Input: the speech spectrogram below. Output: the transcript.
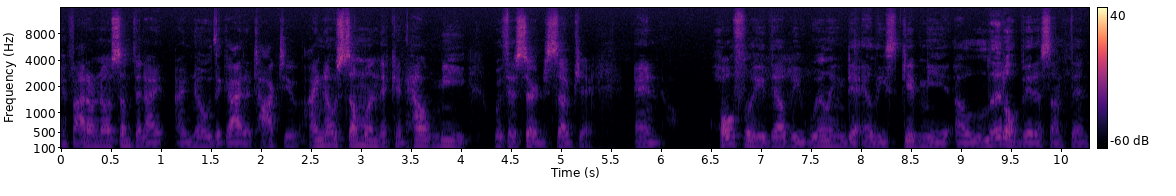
If I don't know something, I, I know the guy to talk to. I know someone that can help me with a certain subject. And hopefully they'll be willing to at least give me a little bit of something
